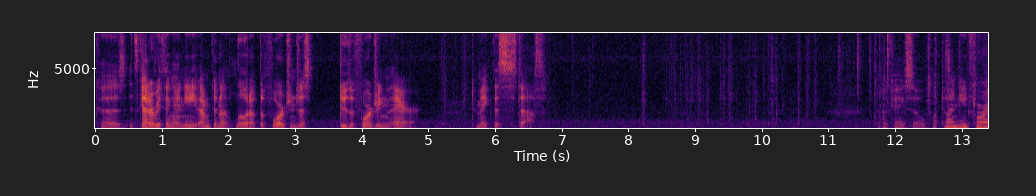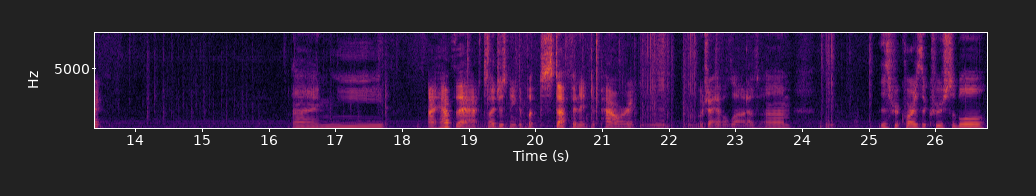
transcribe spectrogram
Because it's got everything I need. I'm gonna load up the forge and just do the forging there to make this stuff. Okay, so what do I need for it? I need... I have that, so I just need to put stuff in it to power it, which I have a lot of. Um, this requires the crucible.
